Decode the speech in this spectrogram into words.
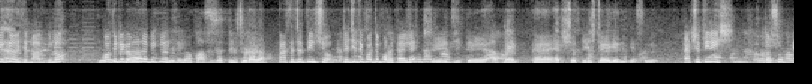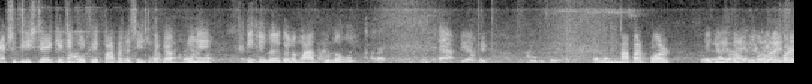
বিক্রি হয়েছে মাছগুলো? কত টাকা মনে বিক্রি হয়েছে? পাঁচ হাজার তিনশো টাকা। পাঁচ হাজার তিনশো। কেজিতে কত পড়ে তাইলে? কেজিতে আপনার হ্যাঁ একশো তিরিশ টাকা কেজি গেছে একশো তিরিশ? দর্শক একশো তিরিশ টাকা কেজি পড়ছে পাঁচ হাজার তিনশো টাকা মনে বিক্রি হয়ে গেল মাছগুলো। এবং মাপার পর এখানে করে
